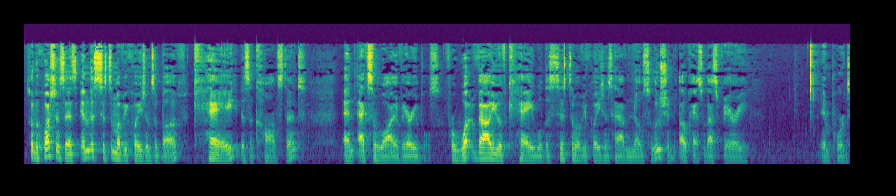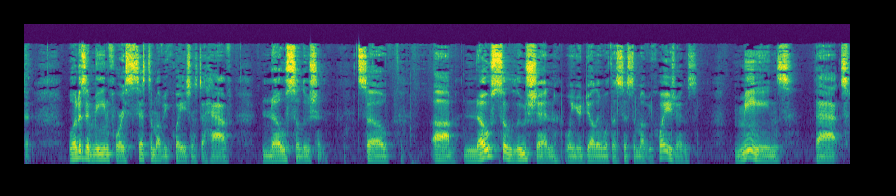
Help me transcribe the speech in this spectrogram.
So the question says, in the system of equations above, k is a constant and x and y are variables. For what value of k will the system of equations have no solution? Okay, so that's very important. What does it mean for a system of equations to have no solution? So um, no solution when you're dealing with a system of equations means that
